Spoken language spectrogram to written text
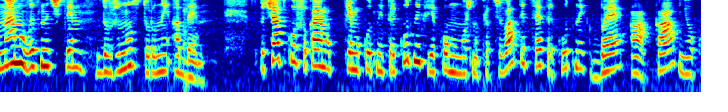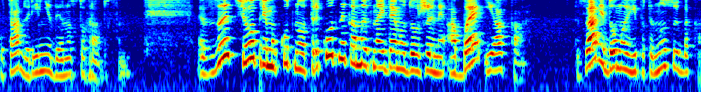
ми маємо визначити довжину сторони АД. Спочатку шукаємо прямокутний трикутник, в якому можна працювати. Це трикутник БАК, в нього кута дорівнює 90 градусам. З цього прямокутного трикутника ми знайдемо довжини АБ і АК за відомою гіпотенузою БК.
